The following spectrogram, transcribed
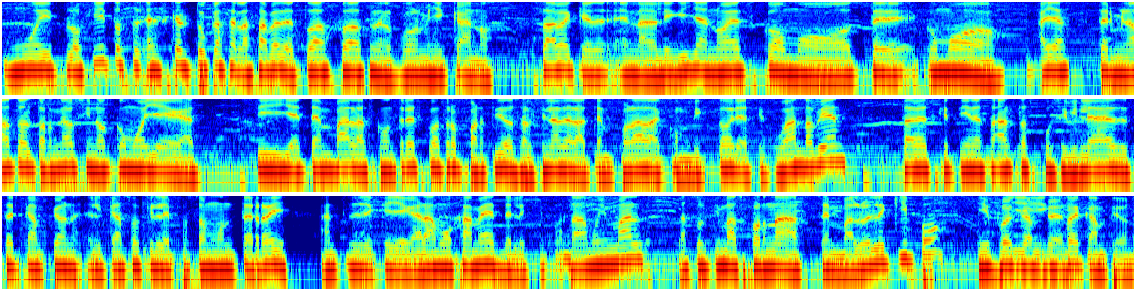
muy flojitos. Es que el Tuca se la sabe de todas, todas en el fútbol mexicano. Sabe que en la liguilla no es como, te, como hayas terminado todo el torneo, sino cómo llegas. Si ya te embalas con 3, 4 partidos al final de la temporada con victorias y jugando bien, sabes que tienes altas posibilidades de ser campeón. El caso que le pasó a Monterrey antes de que llegara Mohamed, el equipo andaba muy mal. Las últimas jornadas se embaló el equipo Y fue campeón. Fue campeón.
